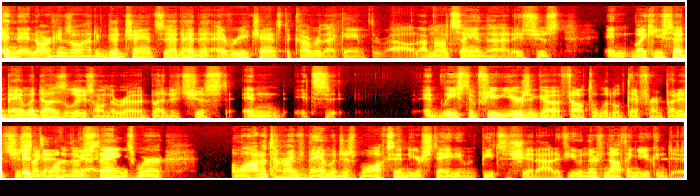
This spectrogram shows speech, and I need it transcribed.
And and Arkansas had a good chance. Had had every chance to cover that game throughout. I'm not saying that. It's just and like you said, Bama does lose on the road, but it's just and it's at least a few years ago it felt a little different. But it's just It like did. one of those Yeah, yeah. things where a lot of times Bama just walks into your stadium and beats the shit out of you, and there's nothing you can do.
